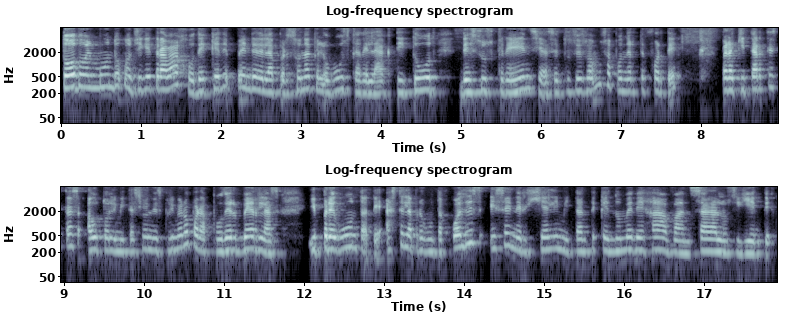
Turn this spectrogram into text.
Todo el mundo consigue trabajo. ¿De qué depende? De la persona que lo busca, de la actitud, de sus creencias. Entonces vamos a ponerte fuerte para quitarte estas autolimitaciones. Primero para poder verlas y pregúntate, hazte la pregunta, ¿cuál es esa energía limitante que no me deja avanzar a lo siguiente?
